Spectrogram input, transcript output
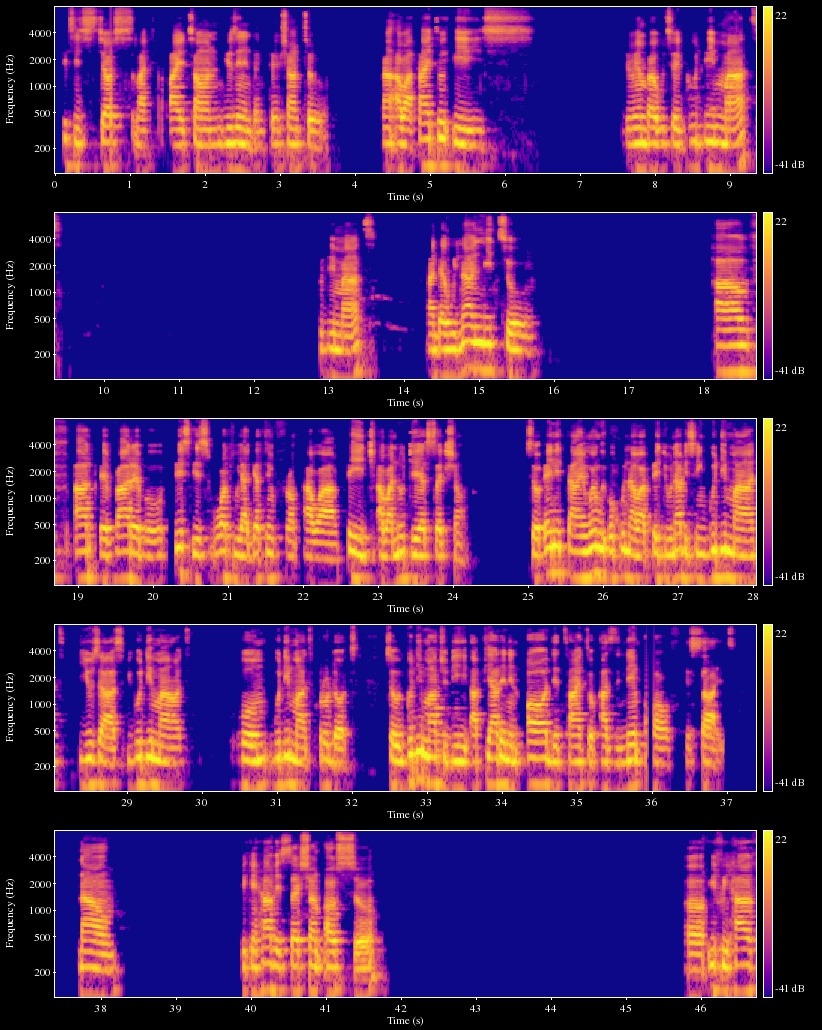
This is just like Python using indentation to. Now our title is, remember we say goody math, goody math, and then we now need to have add a variable. This is what we are getting from our page, our Node.js section. So anytime when we open our page, you will now be seeing goody math users, goody math home, goody math product. So goody math will be appearing in all the title as the name of the site. Now, we can have a section also. Uh, if we have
